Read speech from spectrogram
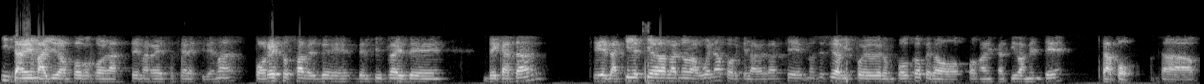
y también me ayuda un poco con las temas redes sociales y demás. Por eso sabes del Free de, de Qatar que desde aquí les quiero dar la enhorabuena porque la verdad es que no sé si lo habéis podido ver un poco, pero organizativamente chapó. O sea,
